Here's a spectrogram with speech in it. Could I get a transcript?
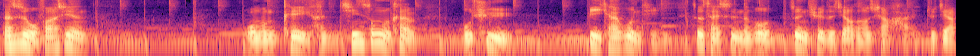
但是我发现，我们可以很轻松的看，不去避开问题，这才是能够正确的教导小孩。就这样，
